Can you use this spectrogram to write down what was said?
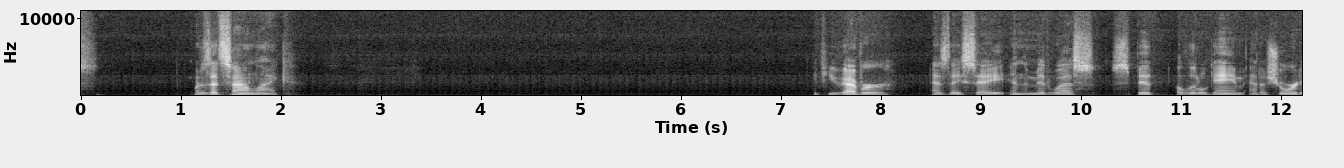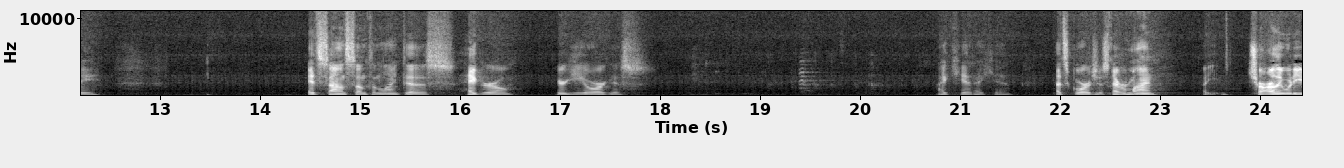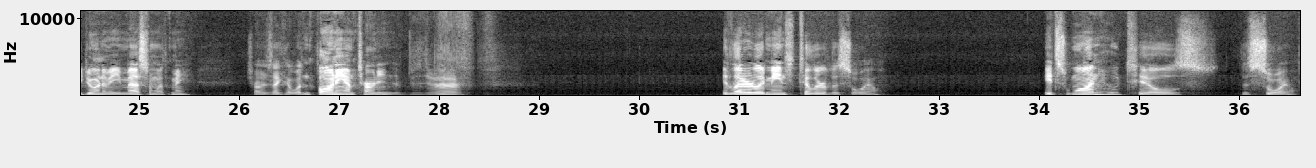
What does that sound like? If you've ever, as they say in the Midwest, spit a little game at a shorty, it sounds something like this Hey, girl, you're Georgis. I kid, I kid. That's gorgeous. Never mind. Charlie, what are you doing to me? You messing with me? Charlie's like, it wasn't funny. I'm turning. It literally means tiller of the soil. It's one who tills the soil.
